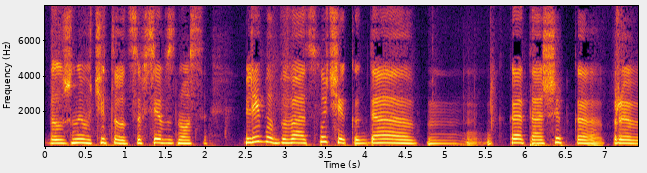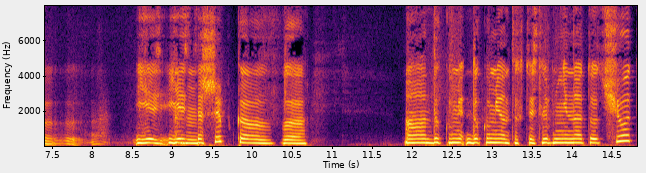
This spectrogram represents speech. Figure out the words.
должны учитываться все взносы. Либо бывают случаи, когда какая-то ошибка, есть, угу. есть ошибка в а, документах, то есть либо не на тот счет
